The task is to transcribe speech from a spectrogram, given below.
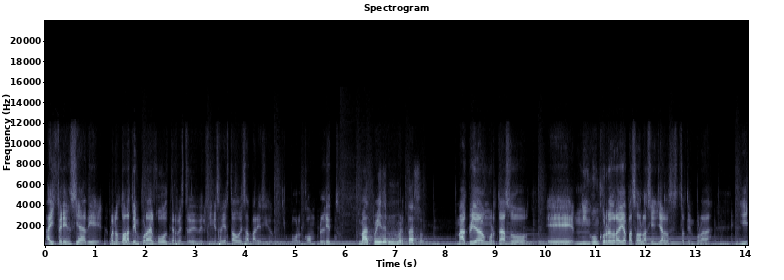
a diferencia de, bueno, toda la temporada del juego terrestre de Delfines había estado desaparecido, Miki por completo. Matt Breeder, un muertazo. Matt Breida un mortazo. Eh, ningún corredor había pasado las 100 yardas esta temporada. Y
